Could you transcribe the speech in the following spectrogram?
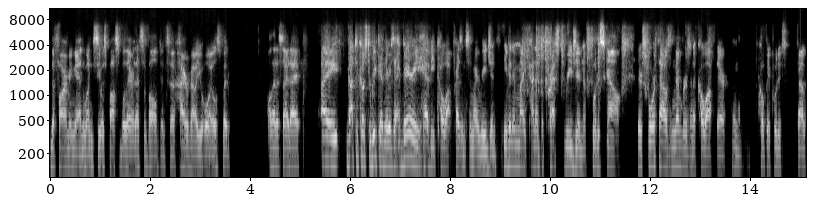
the farming and wanted to see what's possible there. That's evolved into higher value oils. But all that aside, I I got to Costa Rica and there was a very heavy co-op presence in my region. Even in my kind of depressed region of Puriscal, there's 4,000 members in a co-op there in the Cope Puriscal.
